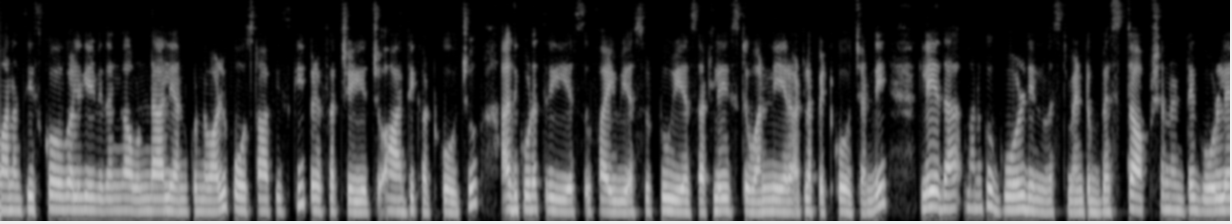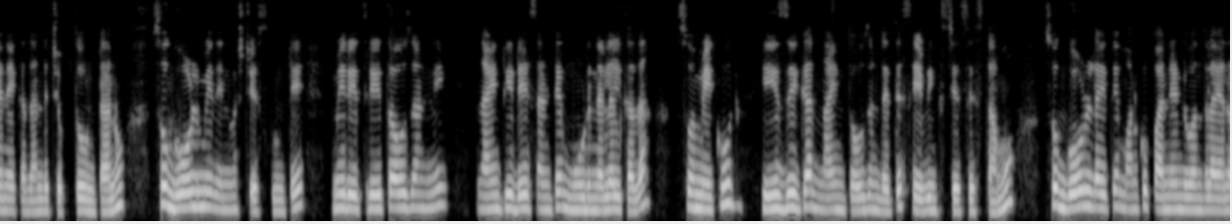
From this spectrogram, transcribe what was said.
మనం తీసుకోగలిగే విధంగా ఉండాలి అనుకున్న వాళ్ళు పోస్ట్ ఆఫీస్‌కి ప్రిఫర్ చేయొచ్చు. ఆర్డీ కట్టుకోవచ్చు. అది కూడా three years, five years, two years at least one year అట్లా పెట్టుకోవచ్చండి. లేదా మనకు గోల్డ్ ఇన్వెస్ట్‌మెంట్ బెస్ట్ ఆప్షన్ అంటే గోల్డేనే కదండీ చెప్తూ ఉంటాను. సో, గోల్డ్ మీద ఇన్వెస్ట్ చేసుకుంటే మీరు ఈ 3000ని 90 డేస్ అంటే మూడు నెలలు కదా! సో, మీకు ఈజీగా 9000 అయితే సేవింగ్స్ చేసేస్తాము. సో, గోల్డ్ అయితే మనకు 1285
